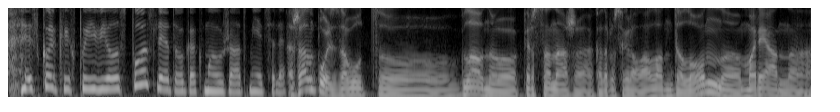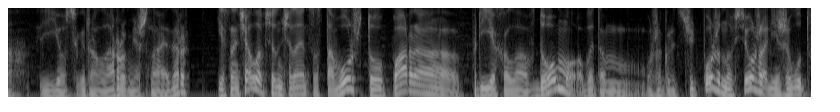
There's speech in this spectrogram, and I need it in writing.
И сколько их появилось после этого, как мы уже отметили. Жан-Поль зовут э, главного персонажа, который сыграл Алан Делон. Марианна ее сыграла Роми Шнайдер. И сначала все начинается с того, что пара приехала в дом, об этом уже говорится чуть позже, но все же они живут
